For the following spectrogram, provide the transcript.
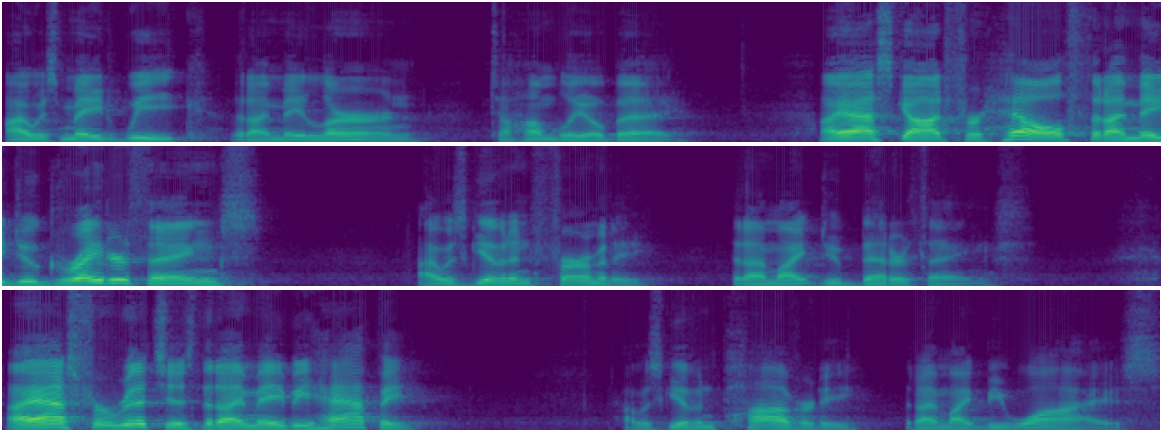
I was made weak that I may learn to humbly obey. I asked God for health that I may do greater things. I was given infirmity that I might do better things. I asked for riches that I may be happy. I was given poverty that I might be wise.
